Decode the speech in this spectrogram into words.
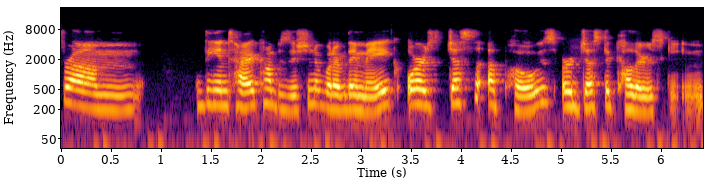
from the entire composition of whatever they make, or just a pose, or just a color scheme,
